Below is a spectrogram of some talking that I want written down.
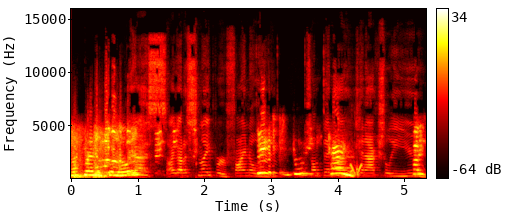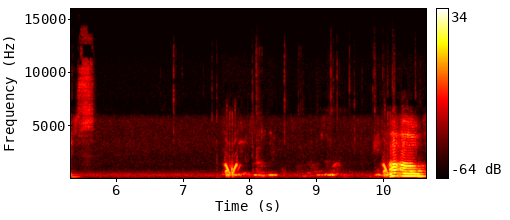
Oh my god. Yes, I got a sniper, finally. Something I can actually use. Uh-oh.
